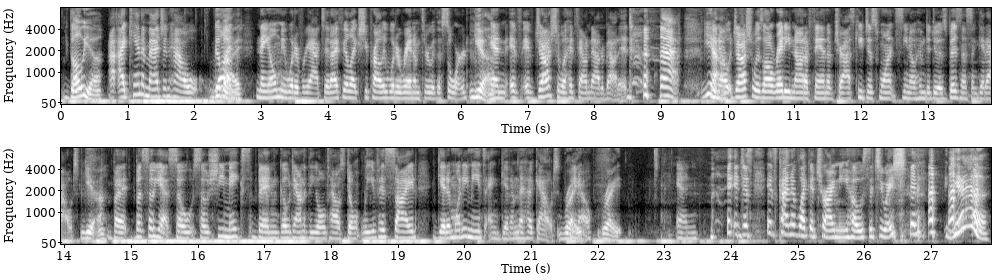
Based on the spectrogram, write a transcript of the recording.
the, oh yeah. I, I can't imagine how one Naomi would have reacted. I feel like she probably would have ran him through with a sword. Yeah. And if, if Joshua had found out about it, yeah. you know, Joshua's already not a fan of Trask. He just wants, you know, him to do his business and get out. yeah. But but so yeah, so so she makes Ben go down to the old house, don't leave his side, get him what he needs, and get him the heck out. Right. You know, Right. and it just it's kind of like a try me ho situation. Yeah.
